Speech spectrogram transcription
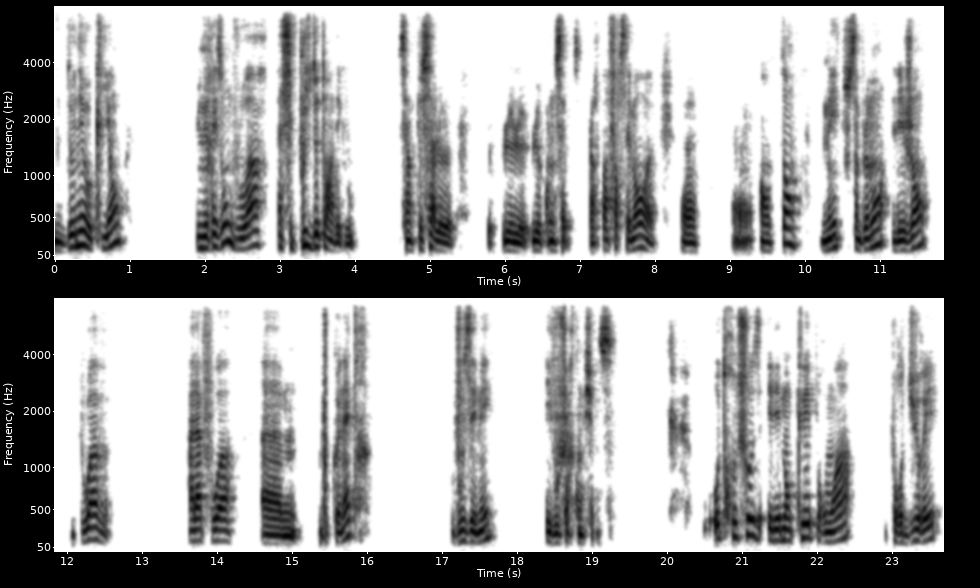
donner au client une raison de vouloir passer plus de temps avec vous. C'est un peu ça le, le, le, concept. Alors pas forcément euh, euh, euh, en temps, mais tout simplement les gens doivent à la fois vous connaître, vous aimer et vous faire confiance. Autre chose, élément clé pour moi, pour durer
